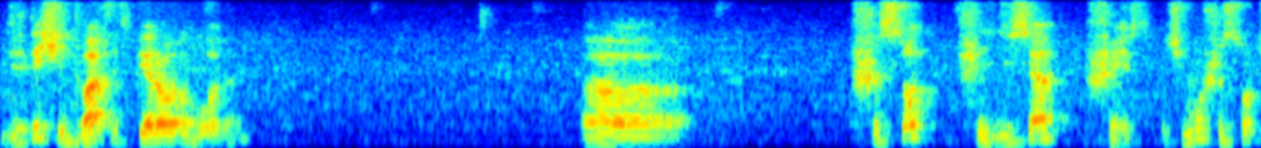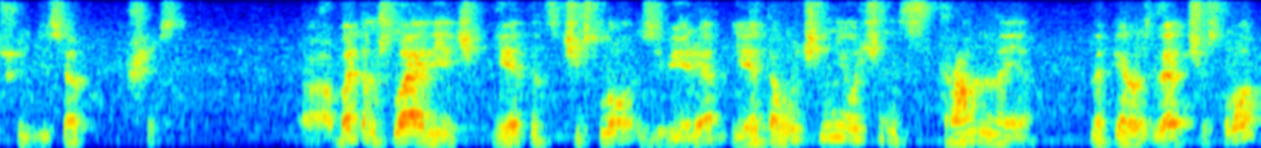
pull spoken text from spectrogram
2021 года – 666. Почему 666? Об этом шла речь, и это число зверя, и это очень и очень странное, на первый взгляд, число.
